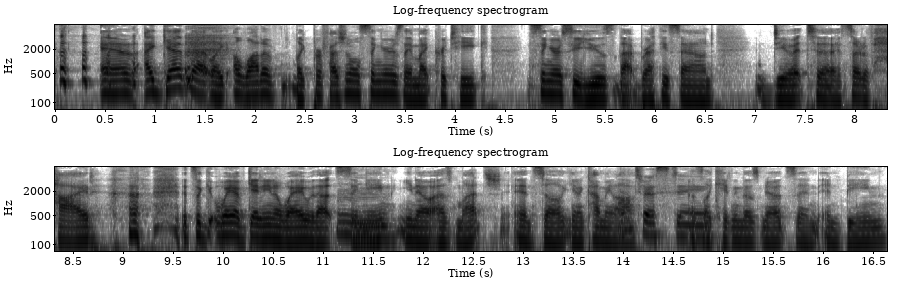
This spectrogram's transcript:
and I get that, like, a lot of like professional singers, they might critique singers who use that breathy sound do it to sort of hide. it's a way of getting away without hmm. singing, you know, as much and still, you know, coming off Interesting. as like hitting those notes and, and being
